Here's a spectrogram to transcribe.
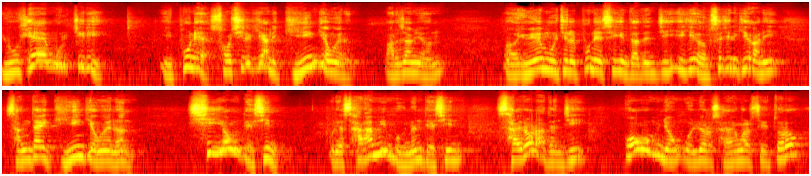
유해 물질이 이 분해 소실 기간이 긴 경우에는 말하자면 어, 유해 물질을 분해시킨다든지 이게 없어지는 기간이 상당히 긴 경우에는 식용 대신 우리가 사람이 먹는 대신 사료라든지 공업용 원료로 사용할 수 있도록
